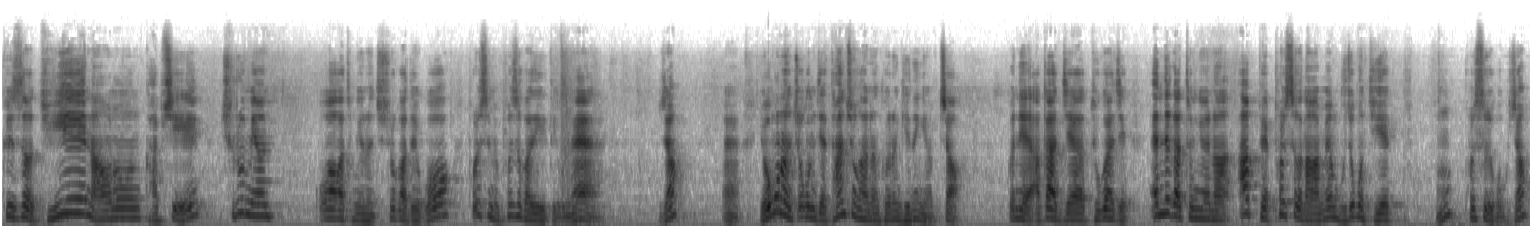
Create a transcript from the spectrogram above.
그래서 뒤에 나오는 값이 추루면 오와 같은 경우는 추루가 되고 폴스면 폴스가 되기 때문에 그죠? 예. 요거는 조금 이제 단축하는 그런 기능이 없죠. 근데 아까 제가 두 가지 엔드 같은 경우는 앞에 폴스가 나오면 무조건 뒤에 응? 폴스고 그죠?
